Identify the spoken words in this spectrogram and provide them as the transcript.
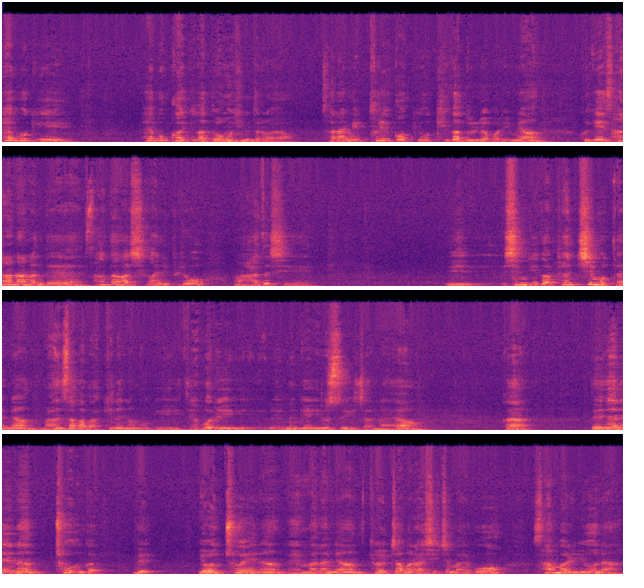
회복이 회복하기가 너무 힘들어요. 사람이 풀이 꺾이고 기가 눌려버리면 그게 살아나는데 상당한 시간이 필요하듯이 이 심기가 편치 못하면 만사가 막히는 형국이 돼버리는 게 일수이잖아요. 그러니까 내년에는 초 그러니까 내, 연초에는 웬만하면 결정을 하시지 말고 3월 이후나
